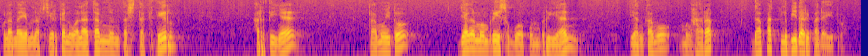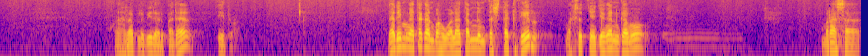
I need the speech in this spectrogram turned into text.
Ulama yang menafsirkan wala tamnun tastakthir artinya kamu itu jangan memberi sebuah pemberian yang kamu mengharap dapat lebih daripada itu mengharap lebih daripada itu Tadi mengatakan bahwa wala tamnun tastakthir maksudnya jangan kamu merasa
